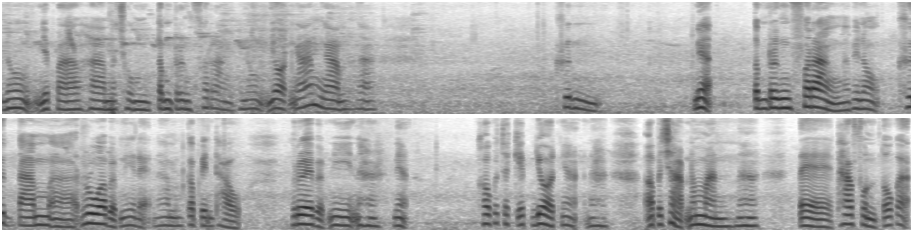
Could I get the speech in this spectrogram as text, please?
พี่น้องยายปาพามาชมตำรึงฝรั่งพี่น้องยอดงามงามนะขึ้นเนี่ยตำรึงฝรั่งนะพี่น้องขึ้นตามรั้วแบบนี้แหละนะมันก็เป็นเถาเรื่อยแบบนี้นะคะเนี่ยเขาก็จะเก็บยอดเนี่ยนะเอาไปฉาบน้ำมันนะคะแต่ถ้าฝนตกอะ่ะ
